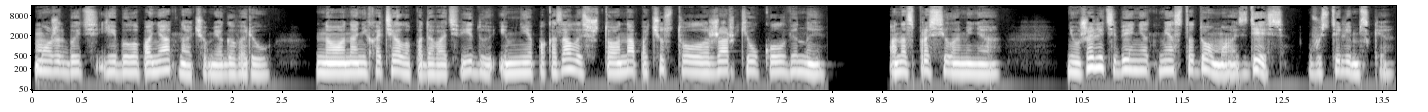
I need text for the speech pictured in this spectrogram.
Может быть, ей было понятно, о чем я говорю, но она не хотела подавать виду, и мне показалось, что она почувствовала жаркий укол вины. Она спросила меня, «Неужели тебе нет места дома, здесь, в Устилимске?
